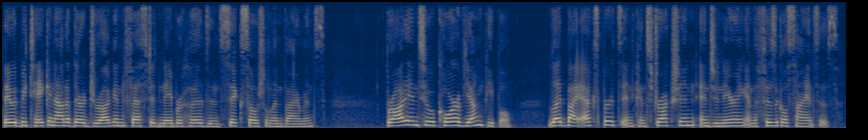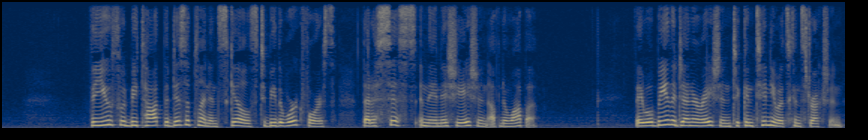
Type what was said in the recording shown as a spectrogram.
They would be taken out of their drug infested neighborhoods and sick social environments, brought into a corps of young people led by experts in construction, engineering, and the physical sciences. The youth would be taught the discipline and skills to be the workforce that assists in the initiation of NAWAPA. They will be the generation to continue its construction,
